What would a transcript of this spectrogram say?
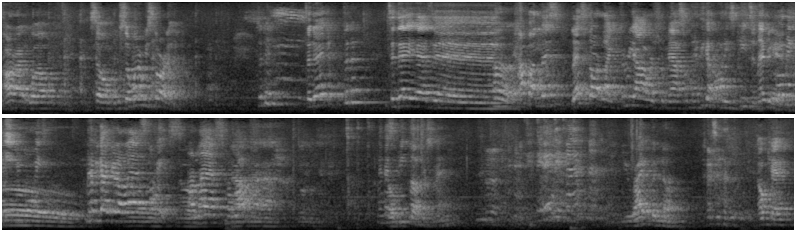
All right, well, so, so when are we starting? Today, Today? today. Today as in, Uh. how about let's, let's start like three hours from now. So man, we got all these pizzas, man. Before we eat, before we, man, we gotta get our last slice, our last Nah, Morocco. nah, nah. Man, that's meat lovers, man. You right, but no. Okay.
